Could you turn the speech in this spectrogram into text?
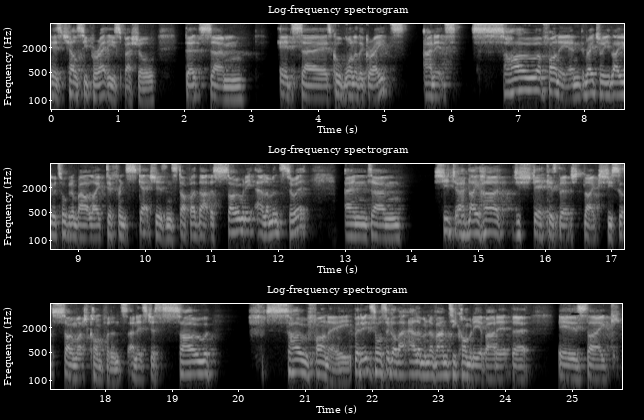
Is Chelsea Peretti's special? That's um, it's uh, it's called One of the Greats, and it's so funny. And Rachel, you- like you were talking about like different sketches and stuff like that. There's so many elements to it, and um, she like her shtick is that like she's got so much confidence, and it's just so so funny. But it's also got that element of anti-comedy about it that is like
